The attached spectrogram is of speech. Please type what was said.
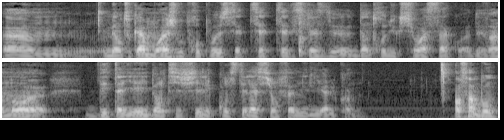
mais en tout cas, moi, je vous propose cette, cette, cette espèce d'introduction à ça, quoi. De vraiment détailler, identifier les constellations familiales. Quoi. Enfin bon,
